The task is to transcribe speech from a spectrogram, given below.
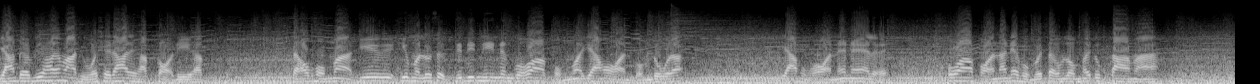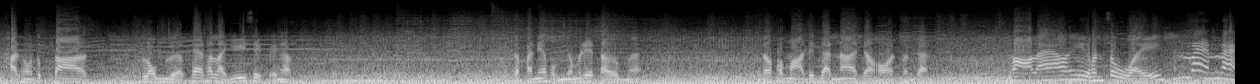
อย่างเดิมที่เขาให้มาถือว่าใช้ได้เลยครับเกาะดีครับ แต่ของผมอะที่ที่มันรู้สึกนิดนิดนึงเพราะว่าผมยางอ่อนผมดูแล้วยางผมอ่อนแน่ๆเลยเพราะว่าก่อนหนั้นเนี่ยผมไปเติมลมให้ตุ๊กตามาคันของตุ๊กตาลมเหลือแค่เท่าไหร่ยี่สิบเองครับแต่คันนี้ผมยังไม่ได้เติมนะแล้วเขามาด้วยกันน่าจะอ่อนเหมือนกันมาแล้วนี่คนสวยแน่แน่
